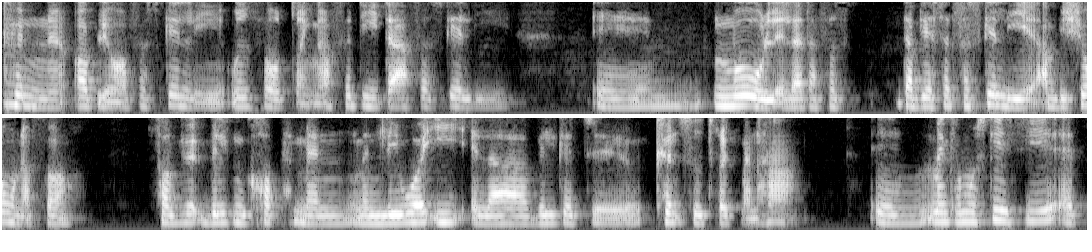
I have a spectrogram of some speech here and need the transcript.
kønnene oplever forskellige udfordringer, fordi der er forskellige øh, mål, eller der, for, der bliver sat forskellige ambitioner for, for hvil- hvilken krop man, man lever i, eller hvilket øh, kønsudtryk man har. Øh, man kan måske sige, at,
